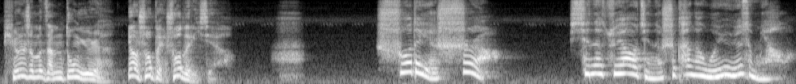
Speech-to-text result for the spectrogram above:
凭什么咱们东隅人要守北朔的礼节啊？说的也是啊，现在最要紧的是看看文宇怎么样了，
